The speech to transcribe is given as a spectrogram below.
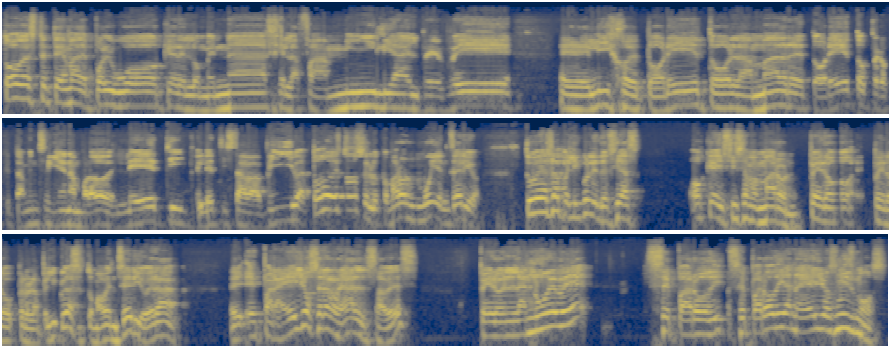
todo este tema de Paul Walker, el homenaje, la familia, el bebé, eh, el hijo de Toreto, la madre de Toreto, pero que también seguía enamorado de Letty, que Letty estaba viva, todo esto se lo tomaron muy en serio. Tú veías la película y decías, ok, sí se mamaron, pero, pero, pero la película se tomaba en serio, era, eh, eh, para ellos era real, ¿sabes? Pero en la 9 se, parodi- se parodian a ellos mismos.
